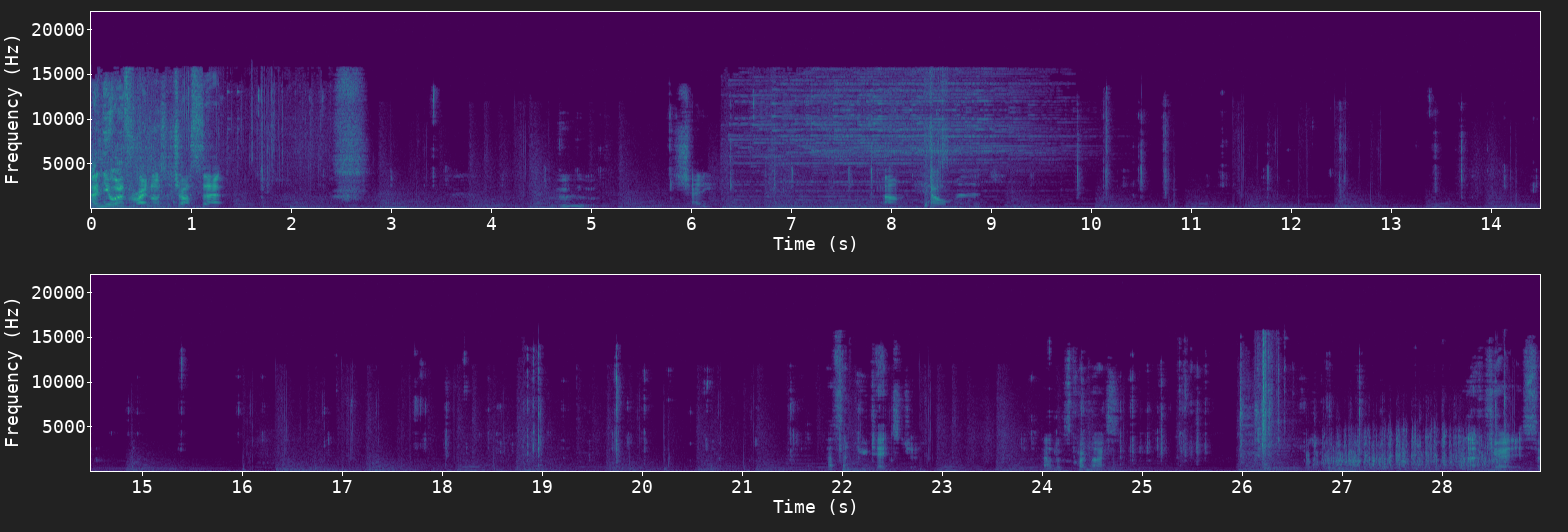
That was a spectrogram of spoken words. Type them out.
I knew I was right not to trust that. Shiny. Um, helmet. That's a new texture. That looks quite nice. Okay, so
